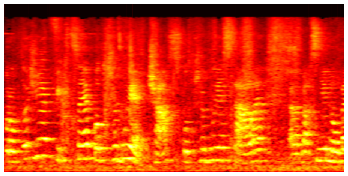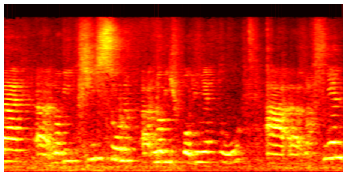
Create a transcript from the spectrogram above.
protože fikce potřebuje čas, potřebuje stále vlastně nové, nový přísun nových podnětů a vlastně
